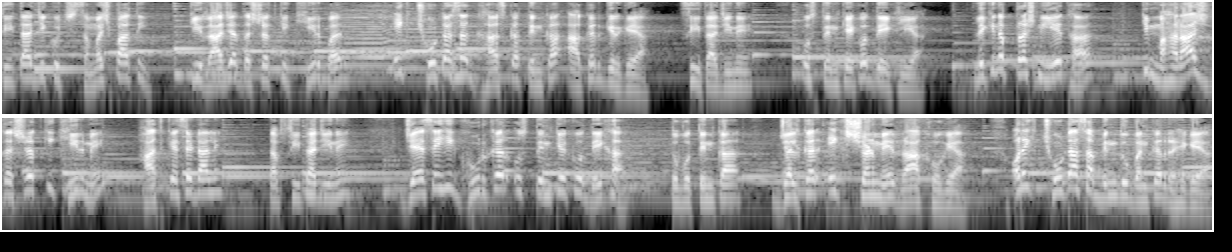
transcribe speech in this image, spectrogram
सीता जी कुछ समझ पाती कि राजा दशरथ की खीर पर एक छोटा सा घास का तिनका आकर गिर गया। सीता जी ने उस तिनके को देख लिया। लेकिन अब प्रश्न ये था कि महाराज दशरथ की खीर में हाथ कैसे डालें? तब सीता जी ने जैसे ही घूर कर उस तिनके को देखा तो वो तिनका जलकर एक क्षण में राख हो गया और एक छोटा सा बिंदु बनकर रह गया।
